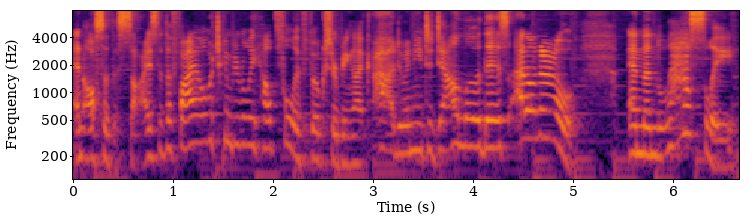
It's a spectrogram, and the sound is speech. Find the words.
and also the size of the file, which can be really helpful if folks are being like, ah, do I need to download this? I don't know. And then lastly,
